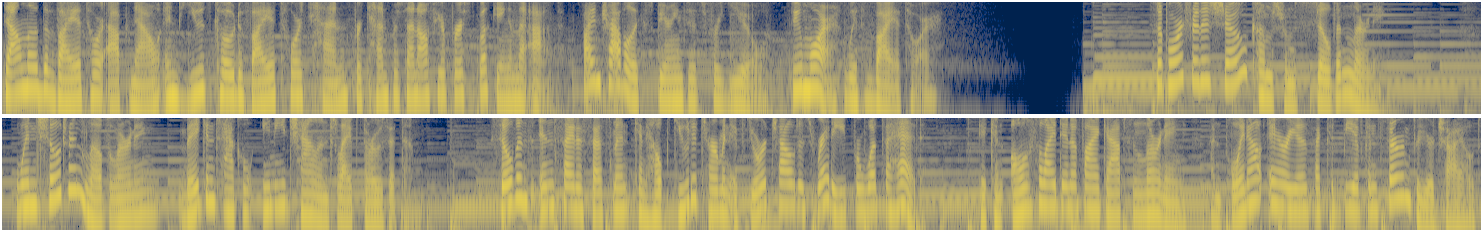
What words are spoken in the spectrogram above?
Download the Viator app now and use code Viator10 for 10% off your first booking in the app. Find travel experiences for you. Do more with Viator. Support for this show comes from Sylvan Learning. When children love learning, they can tackle any challenge life throws at them. Sylvan's Insight Assessment can help you determine if your child is ready for what's ahead. It can also identify gaps in learning and point out areas that could be of concern for your child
